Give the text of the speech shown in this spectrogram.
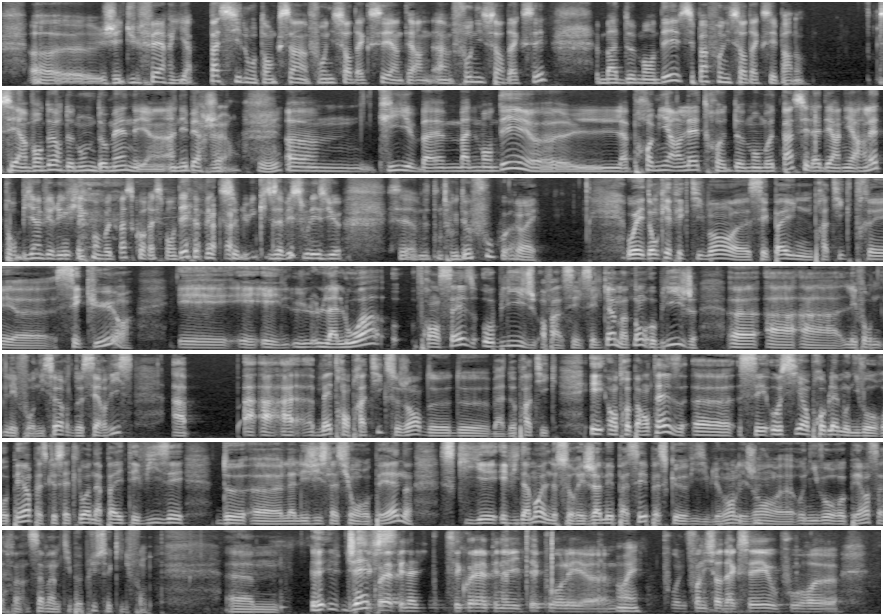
j'ai dû le faire il y a pas si longtemps que ça. Un fournisseur d'accès interne, un fournisseur d'accès m'a demandé, c'est pas un fournisseur d'accès, pardon c'est un vendeur de nom de domaine et un, hébergeur mmh. euh, qui bah, m'a demandé euh, la première lettre de mon mot de passe et la dernière lettre pour bien vérifier que mon mot de passe correspondait avec celui qu'ils avaient sous les yeux. C'est un truc de fou, quoi. Ouais. Oui, donc effectivement, euh, c'est pas une pratique très sécure. Et, la loi française oblige, enfin c'est le cas maintenant, oblige à, les, fournisseurs de services à à, mettre en pratique ce genre de, de, bah, de pratique. Et entre parenthèses, euh, c'est aussi un problème au niveau européen parce que cette loi n'a pas été visée de euh, la législation européenne, ce qui est évidemment, elle ne serait jamais passée parce que visiblement les gens euh, au niveau européen savent, savent, un petit peu plus ce qu'ils font. Jeff, c'est quoi, la pénalité pour les, pour les fournisseurs d'accès ou pour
